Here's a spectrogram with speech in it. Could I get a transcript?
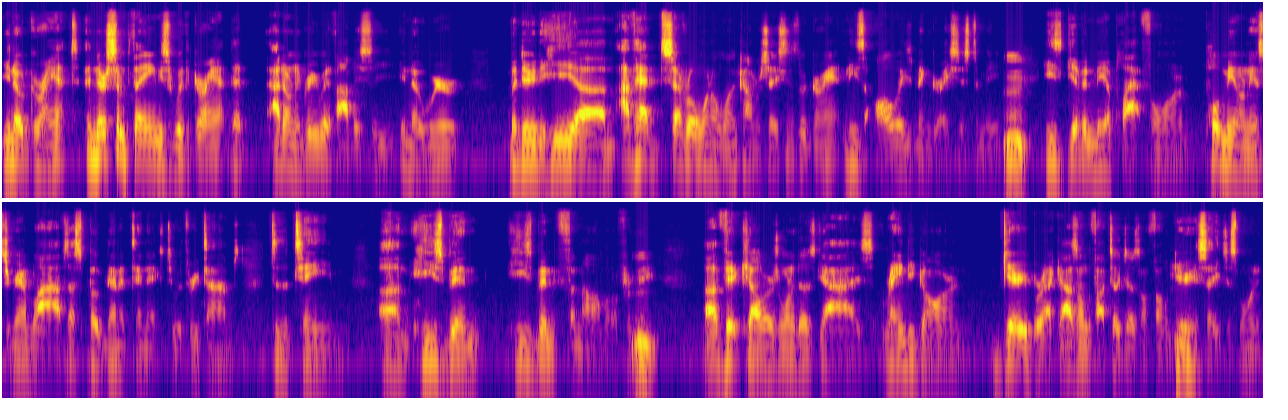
you know, Grant. And there's some things with Grant that I don't agree with. Obviously, you know, we're, but dude, he, um, I've had several one-on-one conversations with Grant, and he's always been gracious to me. Mm. He's given me a platform, pulled me in on Instagram lives. I spoke down at 10x two or three times to the team. Um, he's been, he's been phenomenal for me. Uh, Vic Keller is one of those guys. Randy Garn, Gary Breck. I was on the. I told you I was on the phone with Gary and Sage this morning.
